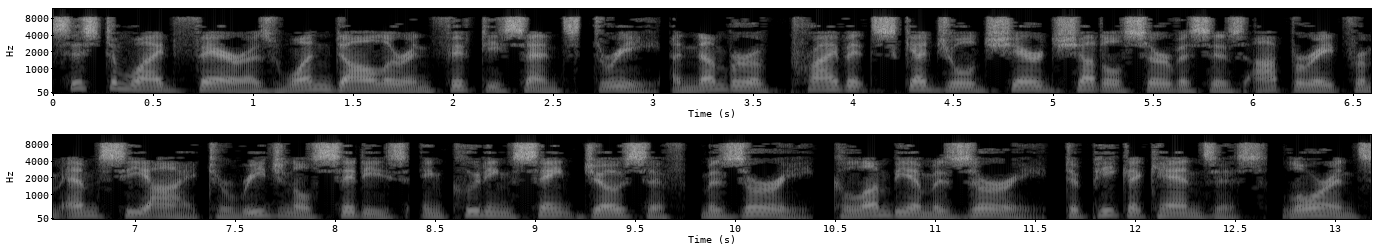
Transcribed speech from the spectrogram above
System-wide fare is $1.50 A number of private scheduled shared shuttle services operate from MCI to regional cities including St. Joseph, Missouri, Columbia, Missouri, Topeka, Kansas, Lawrence,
